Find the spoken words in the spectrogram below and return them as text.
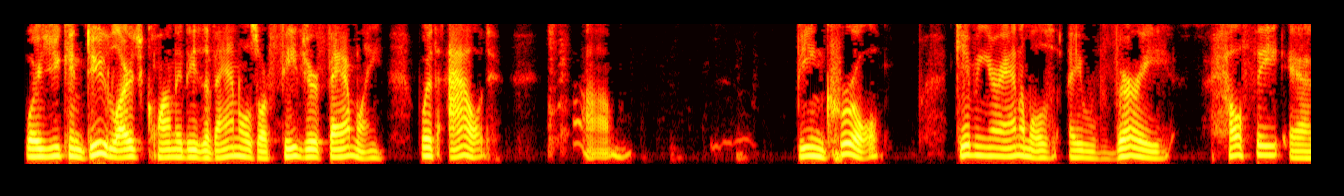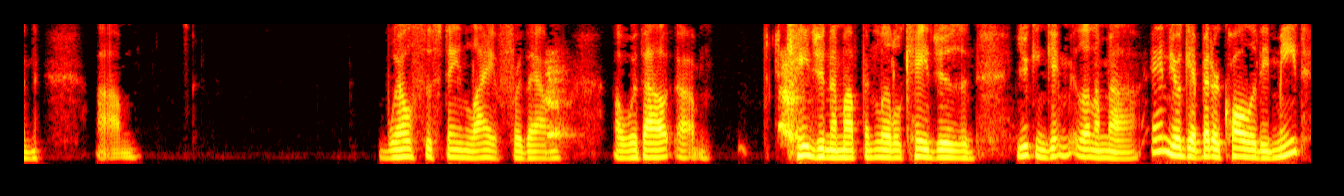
where you can do large quantities of animals or feed your family without um, being cruel, giving your animals a very healthy and um, well-sustained life for them uh, without um, caging them up in little cages. And you can get them uh, and you'll get better quality meat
